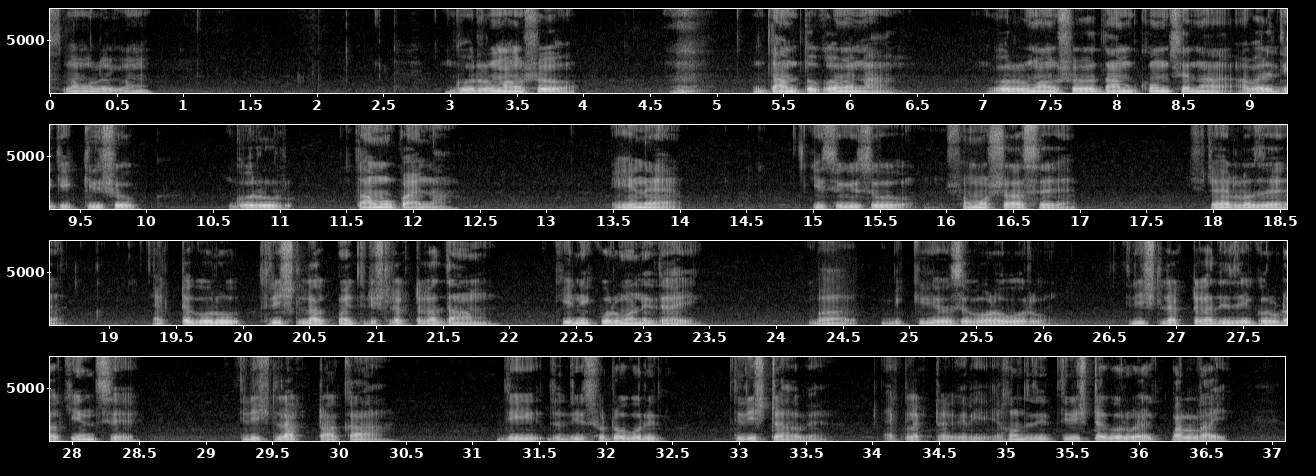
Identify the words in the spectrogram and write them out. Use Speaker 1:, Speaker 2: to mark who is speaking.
Speaker 1: আসসালামু আলাইকুম। গরুর মাংস দাম তো কমে না। গরুর মাংস দাম কমছে না, আবার এদিকে কৃষক গরুর দামও পায় না। এখানে কিছু কিছু সমস্যা আছে। সেটা হলো যে একটা গরু ত্রিশ লাখ, পঁয়ত্রিশ লাখ টাকা দাম কিনে কোরবানি দেয় বা বিক্রি হয়েছে বড় গরু। ত্রিশ লাখ টাকা দিয়ে যে গরুটা কিনছে তিরিশ লাখ টাকা দিয়ে যদি ছোটো গরু তিরিশটা হবে, এক লাখ টাকারই এখন যদি তিরিশটা গরু এক পাল্লায়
